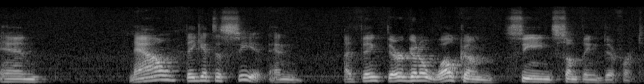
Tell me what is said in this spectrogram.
and now they get to see it and I think they're going to welcome seeing something different.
